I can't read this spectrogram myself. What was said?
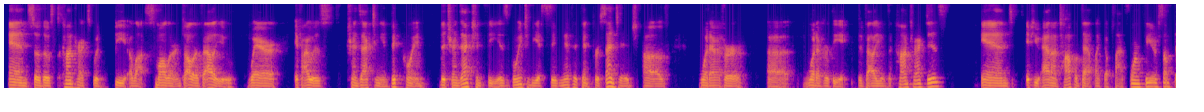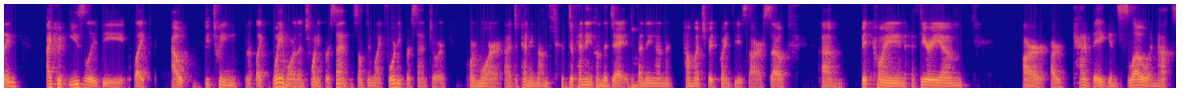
And so those contracts would be a lot smaller in dollar value, where if I was transacting in Bitcoin, the transaction fee is going to be a significant percentage of whatever uh, whatever the, the value of the contract is and if you add on top of that, like a platform fee or something, I could easily be like out between like way more than 20%, something like 40% or or more, uh, depending on depending on the day, depending on how much Bitcoin fees are. So um, Bitcoin, Ethereum are are kind of big and slow and not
